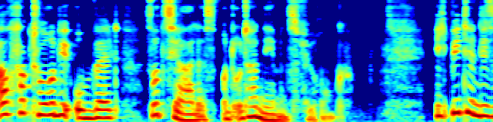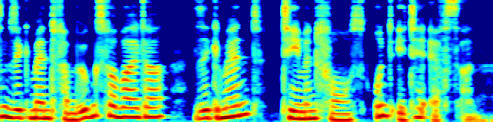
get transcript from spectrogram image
auch Faktoren wie Umwelt, Soziales und Unternehmensführung. Ich biete in diesem Segment Vermögensverwalter, Segment Themenfonds und ETFs an.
